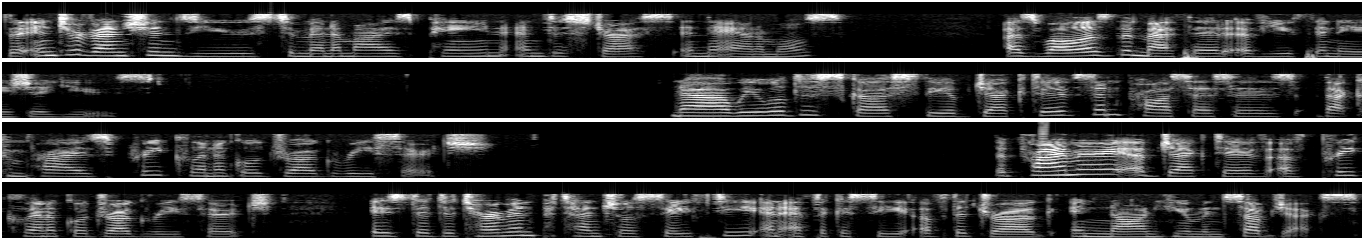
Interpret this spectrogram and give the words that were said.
the interventions used to minimize pain and distress in the animals, as well as the method of euthanasia used. Now we will discuss the objectives and processes that comprise preclinical drug research. The primary objective of preclinical drug research is to determine potential safety and efficacy of the drug in non-human subjects.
